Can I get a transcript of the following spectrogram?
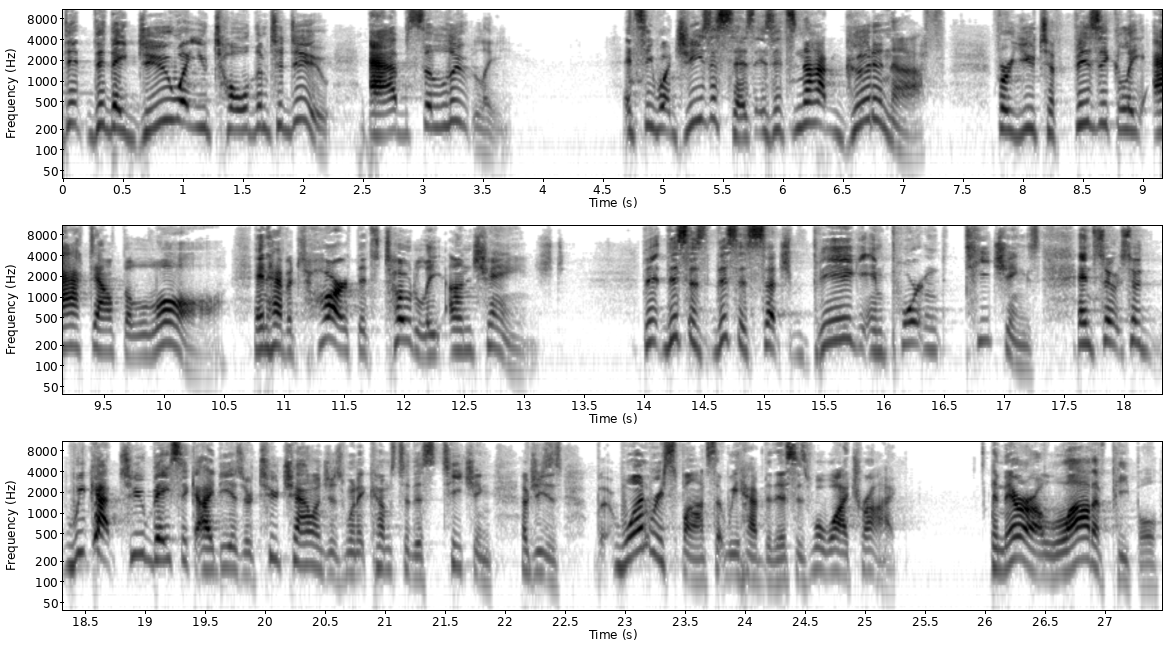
did, did they do what you told them to do? Absolutely. And see, what Jesus says is it's not good enough for you to physically act out the law and have a heart that's totally unchanged. This is, this is such big, important teachings. And so, so we've got two basic ideas or two challenges when it comes to this teaching of Jesus. But one response that we have to this is, well, why try? And there are a lot of people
